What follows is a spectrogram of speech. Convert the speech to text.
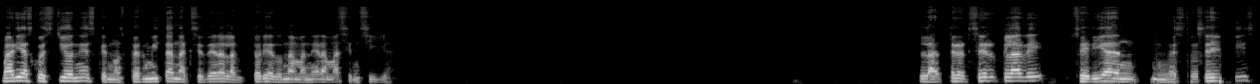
varias cuestiones que nos permitan acceder a la victoria de una manera más sencilla. La tercera clave serían nuestros safeties,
